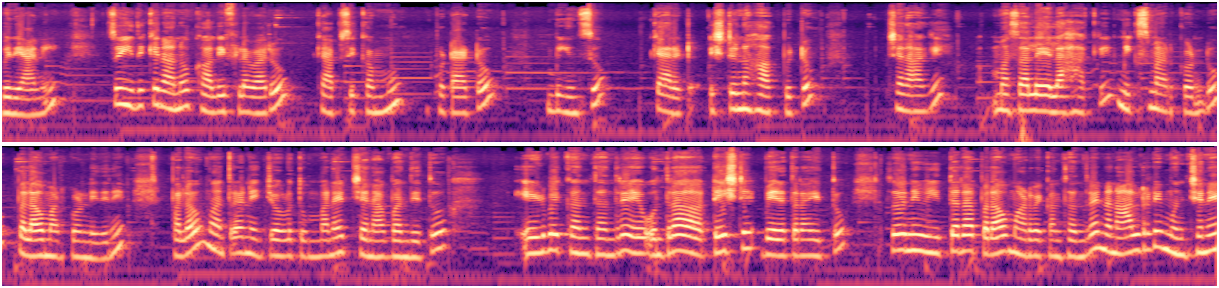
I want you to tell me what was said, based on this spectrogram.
ಬಿರಿಯಾನಿ. ಸೊ ಇದಕ್ಕೆ ನಾನು cauliflower capsicum potato beans carrot ಇಷ್ಟನ್ನು ಹಾಕಿಬಿಟ್ಟು ಚೆನ್ನಾಗಿ ಮಸಾಲೆ ಎಲ್ಲ ಹಾಕಿ ಮಿಕ್ಸ್ ಮಾಡಿಕೊಂಡು ಪಲಾವ್ ಮಾಡ್ಕೊಂಡಿದ್ದೀನಿ. ಪಲಾವ್ ಮಾತ್ರ ನಿಜವಾಗ್ಲೂ ತುಂಬಾ ಚೆನ್ನಾಗಿ ಬಂದಿತ್ತು. ಹೇಳ್ಬೇಕಂತಂದರೆ ಒಂಥರ ಟೇಸ್ಟೇ ಬೇರೆ ಥರ ಇತ್ತು. ಸೊ ನೀವು ಈ ಥರ ಪಲಾವ್ ಮಾಡಬೇಕಂತಂದರೆ ನಾನು ಆಲ್ರೆಡಿ ಮುಂಚೆನೇ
